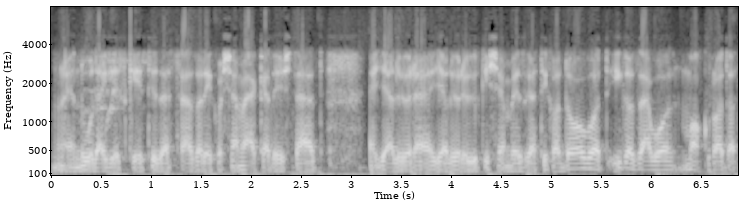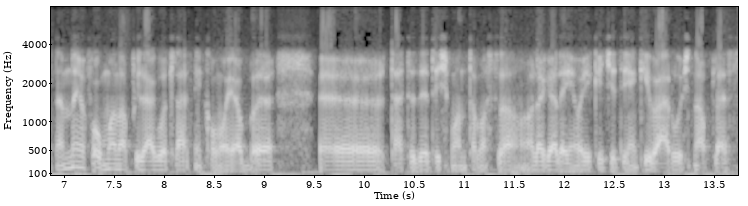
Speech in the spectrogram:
0,2%-os emelkedés, tehát egyelőre, egyelőre ők is emészgetik a dolgot. Igazából makroadat nem nagyon fog ma napvilágot látni komolyabb, ö, ö, tehát ezért is mondtam azt a, a legelején, hogy egy kicsit ilyen kivárós nap lesz,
